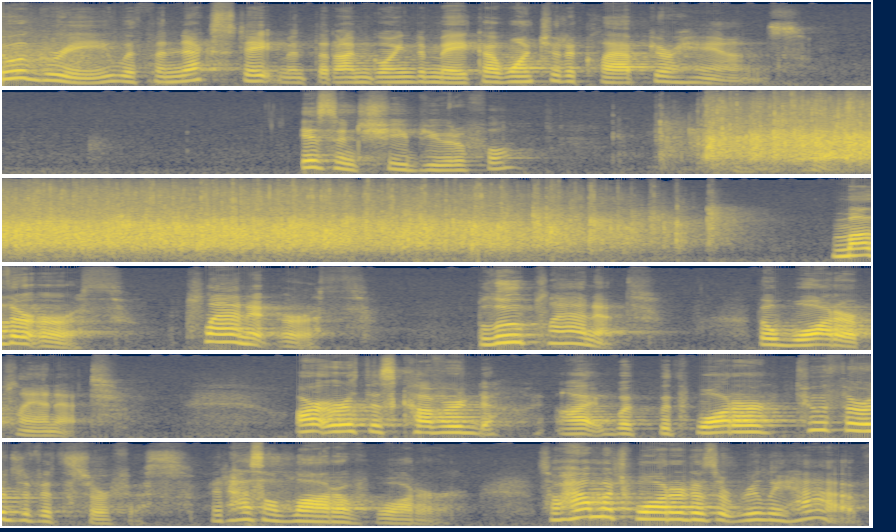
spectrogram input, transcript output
You agree with the next statement that I'm going to make, I want you to clap your hands. Isn't she beautiful? Mother Earth, planet Earth, blue planet, the water planet. Our Earth is covered uh, with, with water two thirds of its surface. It has a lot of water. So, how much water does it really have?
